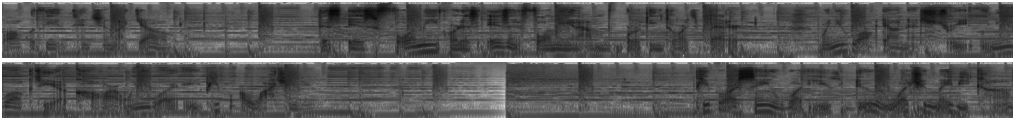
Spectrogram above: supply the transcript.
Walk with the intention like, yo, this is for me or this isn't for me, and I'm working towards better. When you walk down that street, when you walk to your car, when you people are watching you. People are seeing what you can do and what you may become.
